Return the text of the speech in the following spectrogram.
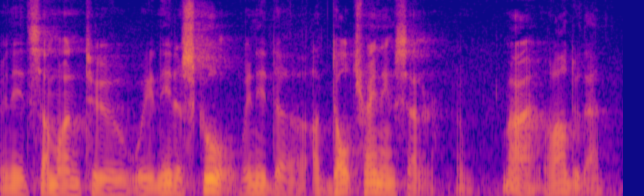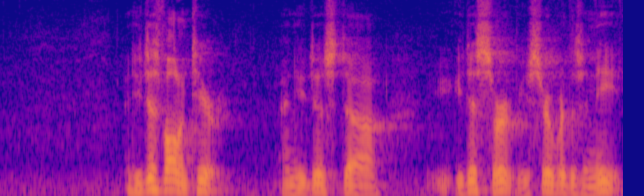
We need someone to, we need a school. We need an adult training center. All right, well, I'll do that. And you just volunteer and you just, uh, you, you just serve. You serve where there's a need.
